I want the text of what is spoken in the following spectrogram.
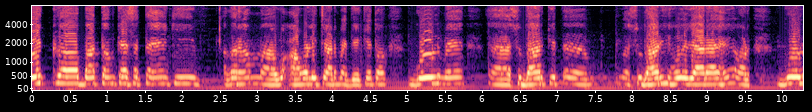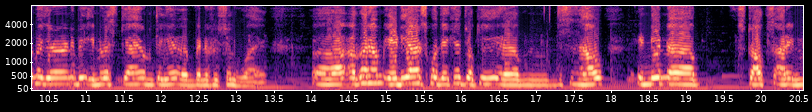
एक बात तो हम कह सकते हैं कि अगर हम आवली चार्ट में देखें तो गोल्ड में सुधार के सुधार ही हो जा रहा है और गोल्ड में जिन्होंने भी इन्वेस्ट किया है, उनके लिए बेनिफिशियल हुआ है। अगर हम एडीआर्स को देखें जो कि this is how Indian stocks are in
